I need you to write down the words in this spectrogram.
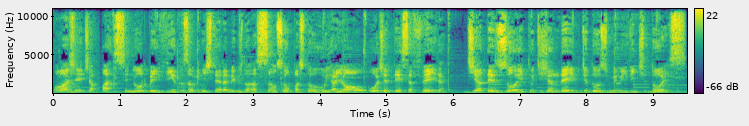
Olá, gente, a paz do Senhor, bem-vindos ao Ministério Amigos da Oração. Sou o pastor Rui Raiol. Hoje é terça-feira, dia 18 de janeiro de 2022.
